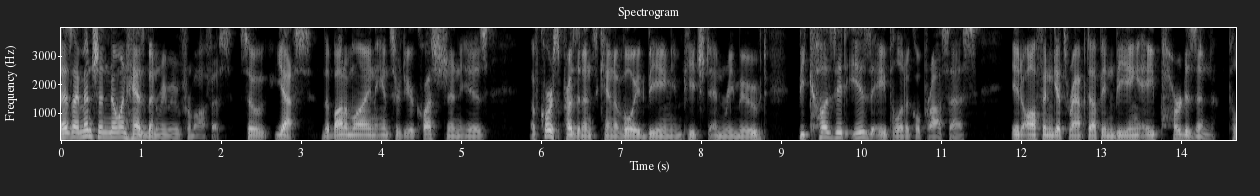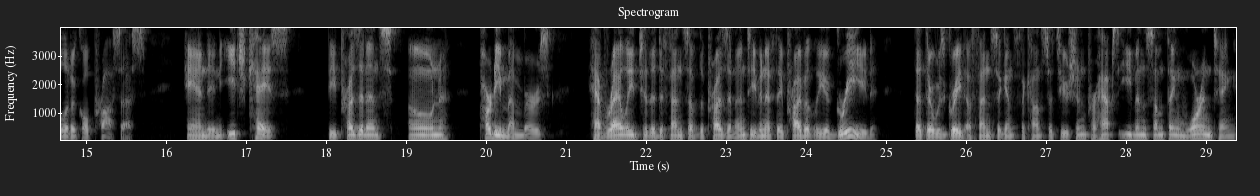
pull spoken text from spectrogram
as I mentioned, no one has been removed from office. So, yes, the bottom line answer to your question is of course, presidents can avoid being impeached and removed because it is a political process. It often gets wrapped up in being a partisan political process. And in each case, the president's own party members have rallied to the defense of the president, even if they privately agreed that there was great offense against the Constitution, perhaps even something warranting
